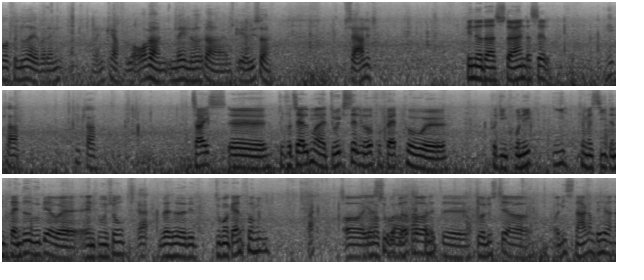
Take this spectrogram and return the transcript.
prøve at finde ud af, hvordan, hvordan kan jeg få lov at være med i noget, der måske er lige så særligt. Finde noget, der er større end dig selv? Helt klart. Helt klart. Thijs, øh, du fortalte mig, at du ikke selv nåede at få fat på, øh, på din kronik i, kan man sige, den printede udgave af, af Information. Ja. Hvad hedder det? Du må gerne få min. Tak. Og jeg er super glad for, at øh, du har lyst til at, at lige snakke om det her.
